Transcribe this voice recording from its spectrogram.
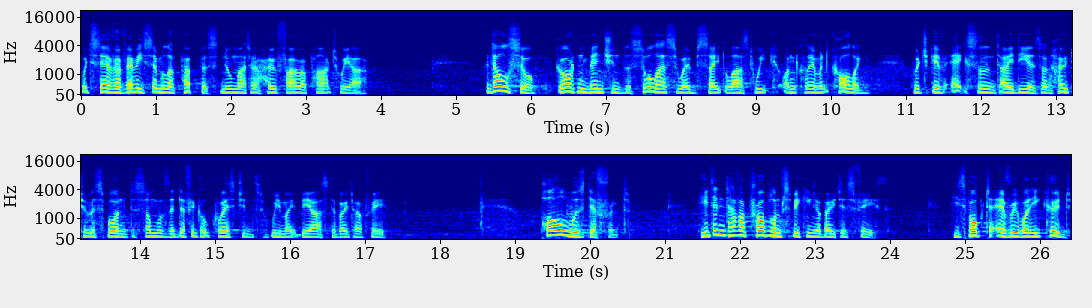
which serve a very similar purpose no matter how far apart we are. And also, Gordon mentioned the SOLAS website last week on Claremont Calling, which give excellent ideas on how to respond to some of the difficult questions we might be asked about our faith. Paul was different. He didn't have a problem speaking about his faith. He spoke to everyone he could,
